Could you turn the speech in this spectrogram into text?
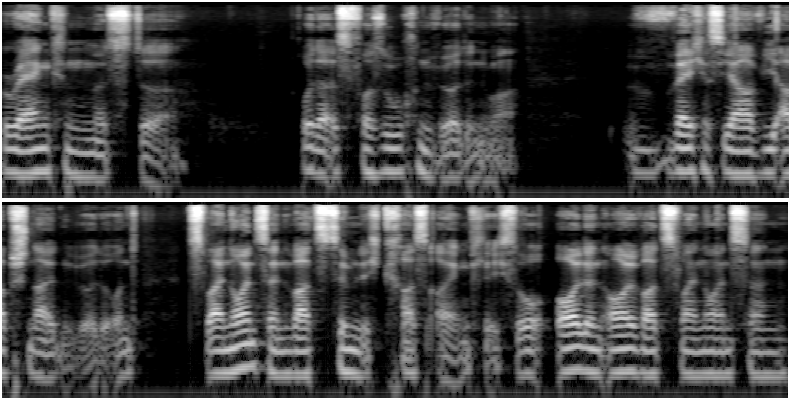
ranken müsste oder es versuchen würde nur, welches Jahr wie abschneiden würde. Und 2019 war ziemlich krass eigentlich. So all in all war 2019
